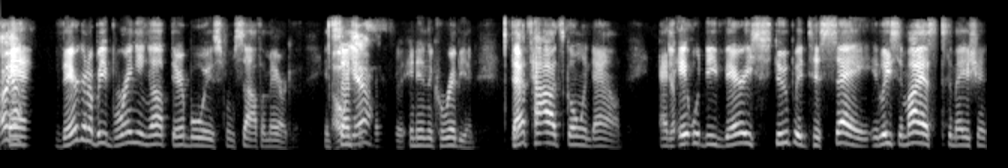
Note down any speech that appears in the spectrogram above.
Oh yeah. and they're going to be bringing up their boys from South America and Oh, Central yeah. America and in the Caribbean. That's how it's going down. And Yep. it would be very stupid to say, at least in my estimation,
